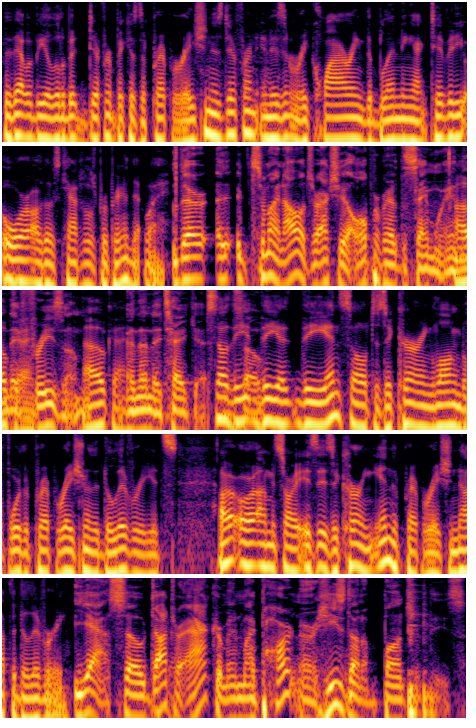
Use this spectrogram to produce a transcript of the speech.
that that would be a little bit different because the preparation is different and isn't requiring the blending activity, or are those capsules prepared that way? They're, uh, to my knowledge, are actually all prepared the same way, and then they freeze them. Okay. and then they take it. So the the uh, the insult is occurring long before the preparation or the delivery. It's or, or I'm sorry, is is occurring in the preparation, not the delivery. Yeah, so Dr. Ackerman, my partner, he's done a bunch of these.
